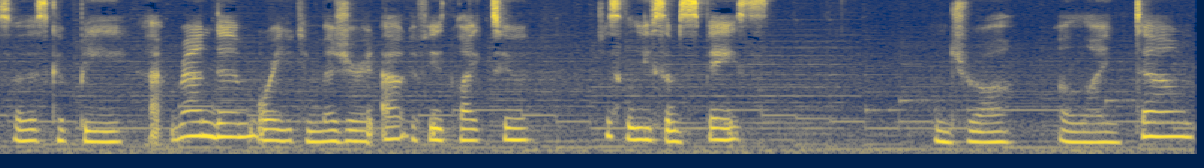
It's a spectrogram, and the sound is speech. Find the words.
So this could be at random or you can measure it out if you'd like to. Just leave some space and draw a line down.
